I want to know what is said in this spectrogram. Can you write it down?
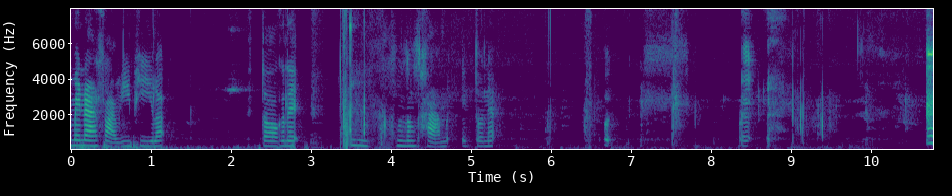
ไม่น่าสาม EP ละ ต่อกันเลยต้องถามไอตัวเนี้ยเอ้ยเอ้ยโอ้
